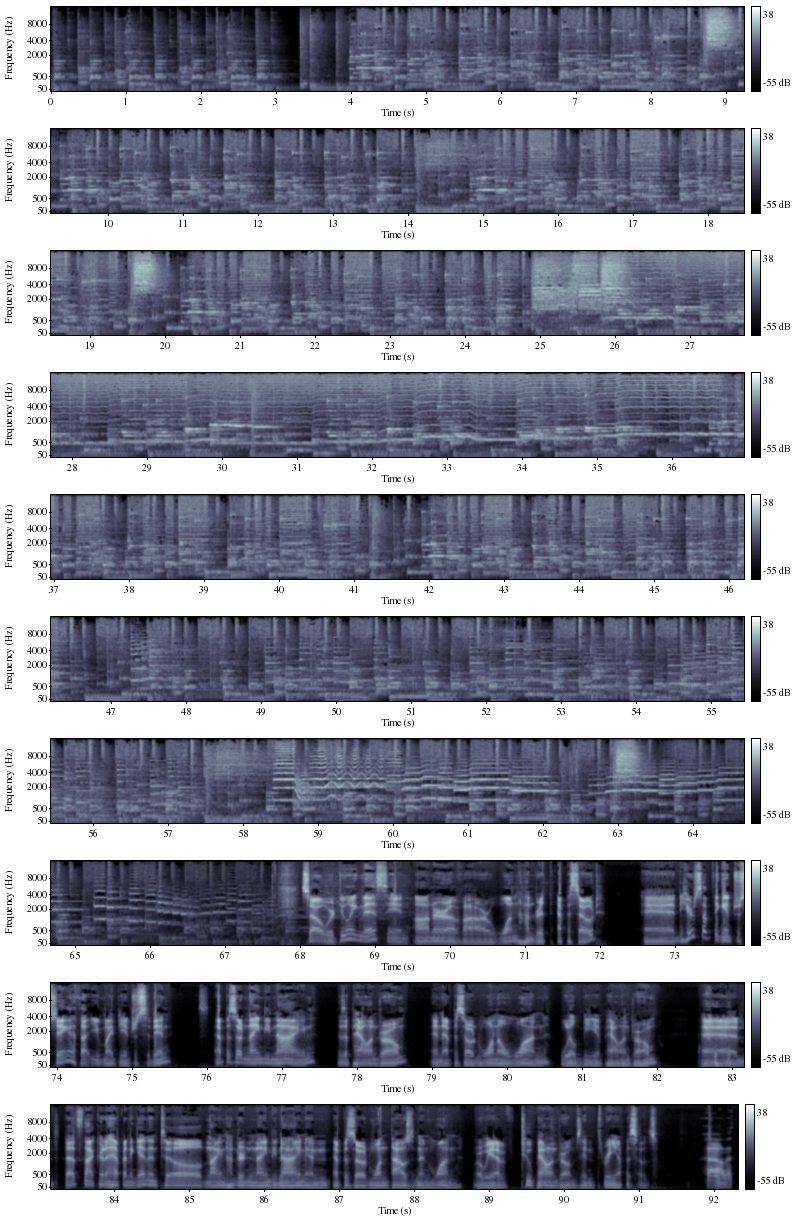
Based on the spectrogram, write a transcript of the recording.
So we're doing this in honor of our 100th episode. And here's something interesting I thought you might be interested in. Episode 99 is a palindrome, and episode 101 will be a palindrome. And that's not going to happen again until 999 and episode 1001, where we have two palindromes in three episodes. Wow, that,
